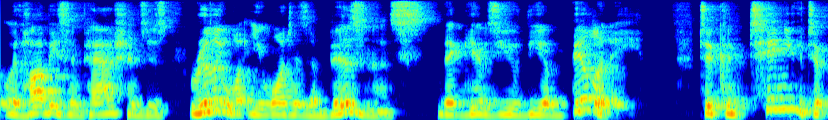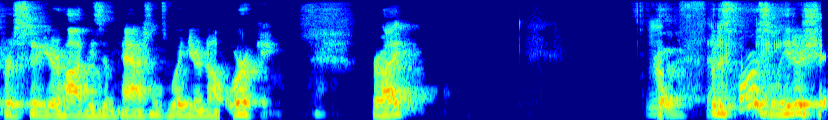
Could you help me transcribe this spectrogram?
with hobbies and passions is really what you want is a business that gives you the ability to continue to pursue your hobbies and passions when you're not working, right? So- But as far as Exactly. leadership,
